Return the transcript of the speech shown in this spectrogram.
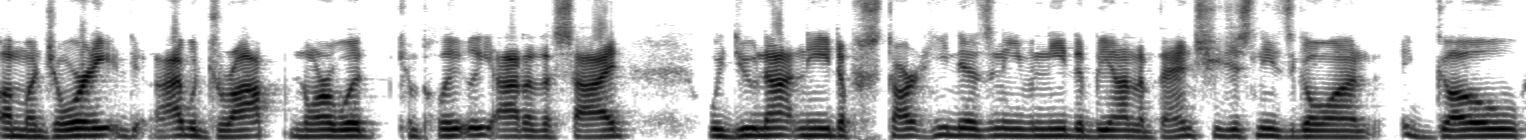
a majority. I would drop Norwood completely out of the side. We do not need to start. He doesn't even need to be on the bench. He just needs to go on, go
